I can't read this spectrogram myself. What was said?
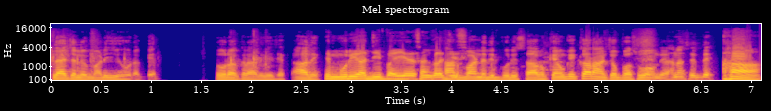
ਲੈ ਚਲੋ ਮਾੜੀ ਜੀ ਹੋਰ ਅੱਗੇ। ਤੋਰਾ ਕਰਾ ਦਈਏ ਚੈੱਕ ਆ ਦੇਖੋ। ਤੇ ਮੂਰੀ ਅੱਜ ਹੀ ਪਈ ਹੈ ਸੰਗਲ ਜੀ। ਭਾਂਡੇ ਦੀ ਪੂਰੀ ਸਾਫ਼ ਕਿਉਂਕਿ ਘਰਾਂ ਚੋਂ ਪਸ਼ੂ ਆਉਂਦੇ ਹਨਾ ਸਿੱਧੇ? ਹਾਂ।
